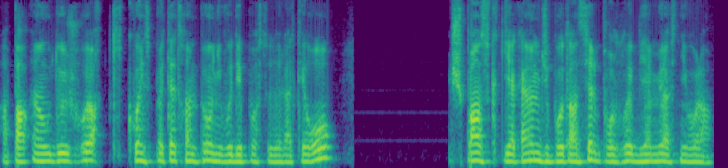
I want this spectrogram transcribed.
à part un ou deux joueurs qui coincent peut-être un peu au niveau des postes de latéraux, je pense qu'il y a quand même du potentiel pour jouer bien mieux à ce niveau-là.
